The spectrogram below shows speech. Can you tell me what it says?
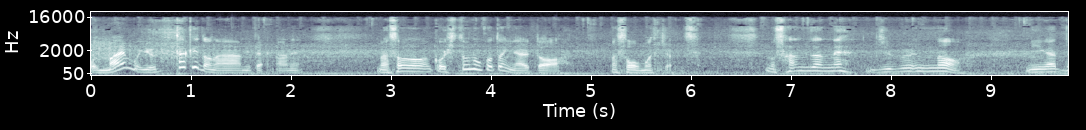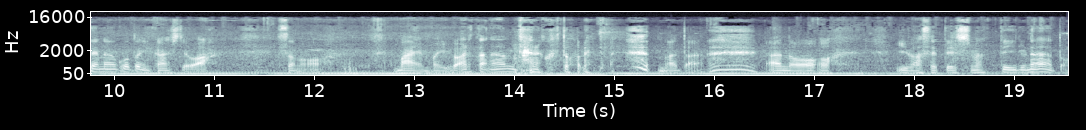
俺前も言ったけどなみたいなね。まあそのこう人のことになると、まあ、そう思っちゃうんですもう散々ね自分の苦手なことに関してはその前も言われたなみたいなことをね またあの言わせてしまっているなと。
